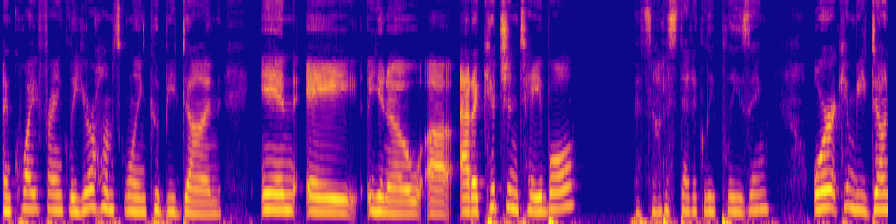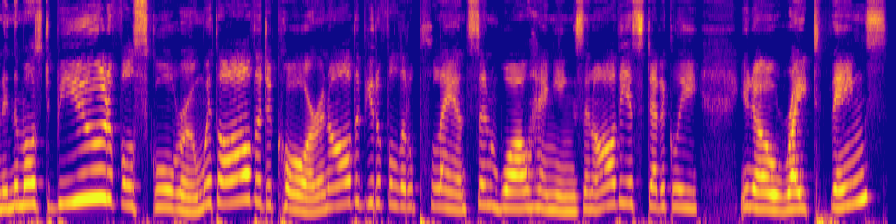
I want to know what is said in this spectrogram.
And quite frankly, your homeschooling could be done in a, you know, uh, at a kitchen table that's not aesthetically pleasing. Or it can be done in the most beautiful schoolroom with all the decor and all the beautiful little plants and wall hangings and all the aesthetically, you know, right things.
